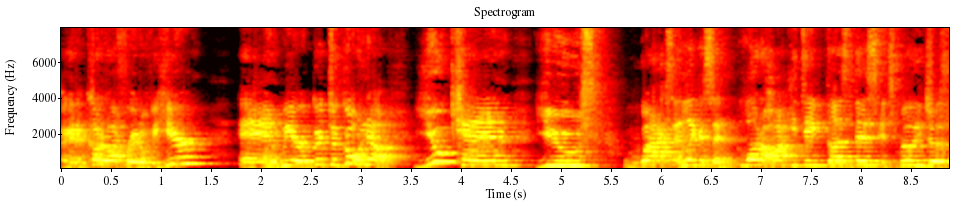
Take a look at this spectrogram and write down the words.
I'm gonna cut it off right over here, and we are good to go. Now, you can use wax, and like I said, a lot of hockey tape does this. It's really just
